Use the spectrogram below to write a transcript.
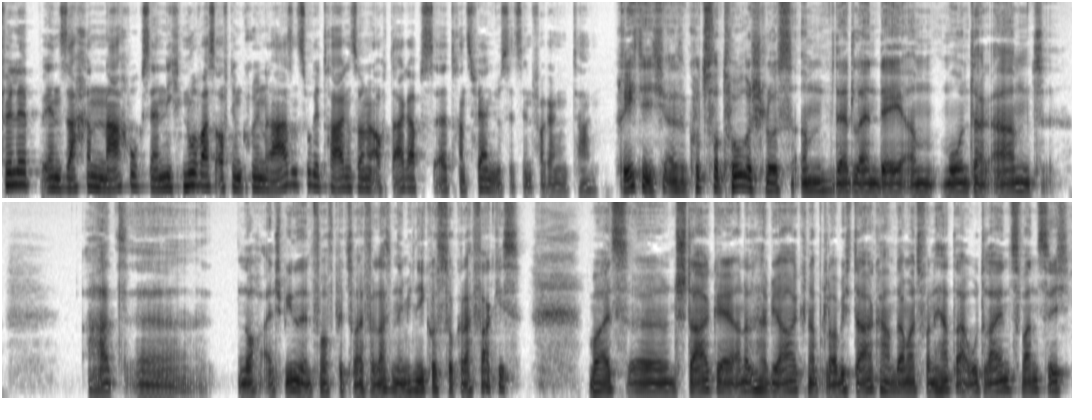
Philipp in Sachen Nachwuchs ja nicht nur was auf dem grünen Rasen zugetragen, sondern auch da gab es äh, Transfer-News jetzt in den vergangenen Tagen. Richtig, also kurz vor Toreschluss am Deadline Day am Montagabend hat äh, noch ein Spieler den VfB 2 verlassen, nämlich Nikos Sokrafakis war jetzt äh, starke anderthalb Jahre knapp, glaube ich, da, kam damals von Hertha U23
